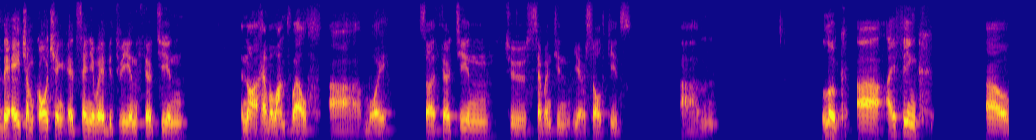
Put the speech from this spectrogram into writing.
the age I'm coaching, it's anywhere between 13, no, I have a 112 uh, boy, so 13 to 17 years old kids. Um, look, uh, I think, uh,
